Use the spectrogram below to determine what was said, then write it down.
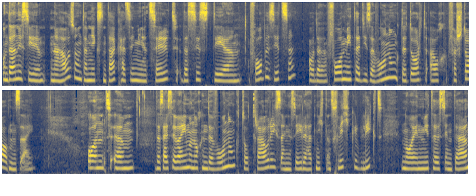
Und dann ist sie nach Hause und am nächsten Tag hat sie mir erzählt, das ist der Vorbesitzer oder Vormieter dieser Wohnung, der dort auch verstorben sei. Und ähm, das heißt, er war immer noch in der Wohnung, tot traurig, seine Seele hat nicht ins Licht geblickt, neun Mieter sind da,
